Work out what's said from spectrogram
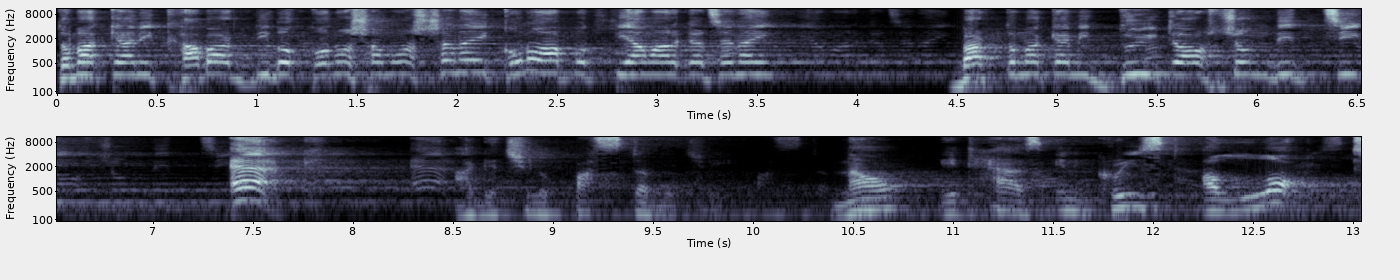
তোমাকে আমি খাবার দিব, কোনো সমস্যা নাই, কোনো আপত্তি আমার কাছে নাই। বাট তোমাকে আমি দুইটা অপশন দিচ্ছি। এক, আগে ছিল পাঁচটা বকরি। নাও ইট হ্যাজ ইনক্রিজড আ লট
